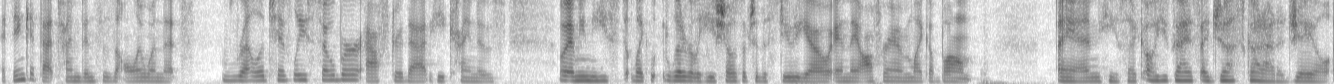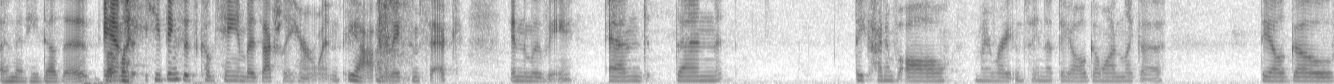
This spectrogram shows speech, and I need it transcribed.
I think at that time, Vince is the only one that's relatively sober. After that, he kind of, I mean, he's like literally, he shows up to the studio and they offer him like a bump. And he's like, "Oh, you guys, I just got out of jail," and then he does it. But and like, he thinks it's cocaine, but it's actually heroin. Yeah. and it makes him sick in the movie. And then they kind of all. Am I right in saying that they all go on like a? They all go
